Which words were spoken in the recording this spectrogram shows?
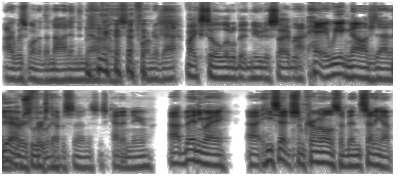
I was one of the not in the know. I was informed of that. Mike's still a little bit new to cyber Uh, hey, we acknowledged that in Yeah, the very absolutely. first episode. This is kind of new. Uh, but anyway, Uh, he said some criminals have been setting up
